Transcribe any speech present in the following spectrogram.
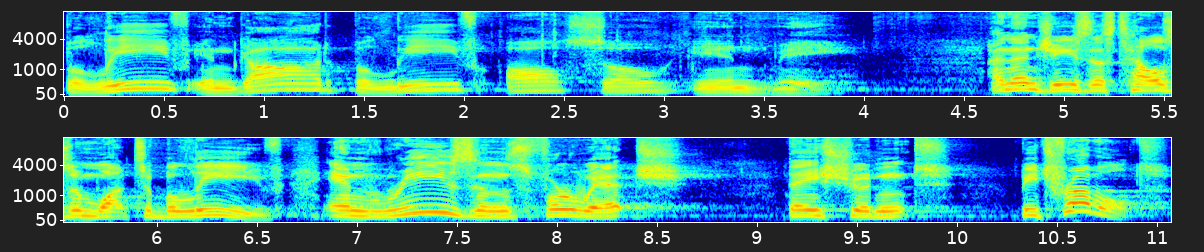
Believe in God, believe also in me. And then Jesus tells them what to believe and reasons for which they shouldn't be troubled.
